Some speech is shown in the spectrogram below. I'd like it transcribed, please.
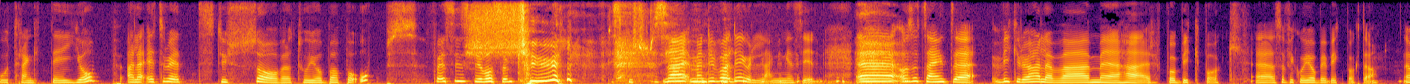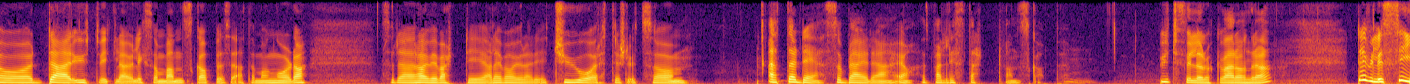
hun trengte jobb. Eller jeg tror jeg stussa over at hun jobba på OBS, for jeg syns de var så kule. Nei, men det, var, det er jo lenge siden. Eh, og så tenkte jeg, vil ikke du heller være med her på Bik Bok? Eh, så fikk hun jobb i Bik Bok, da. Og der utvikla jo liksom vennskapet seg etter mange år, da. Så der har vi vært i Eller jeg var jo der i 20 år til slutt, så etter det så ble det ja, et veldig sterkt vennskap. Utfyller dere hverandre? Det vil jeg si.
